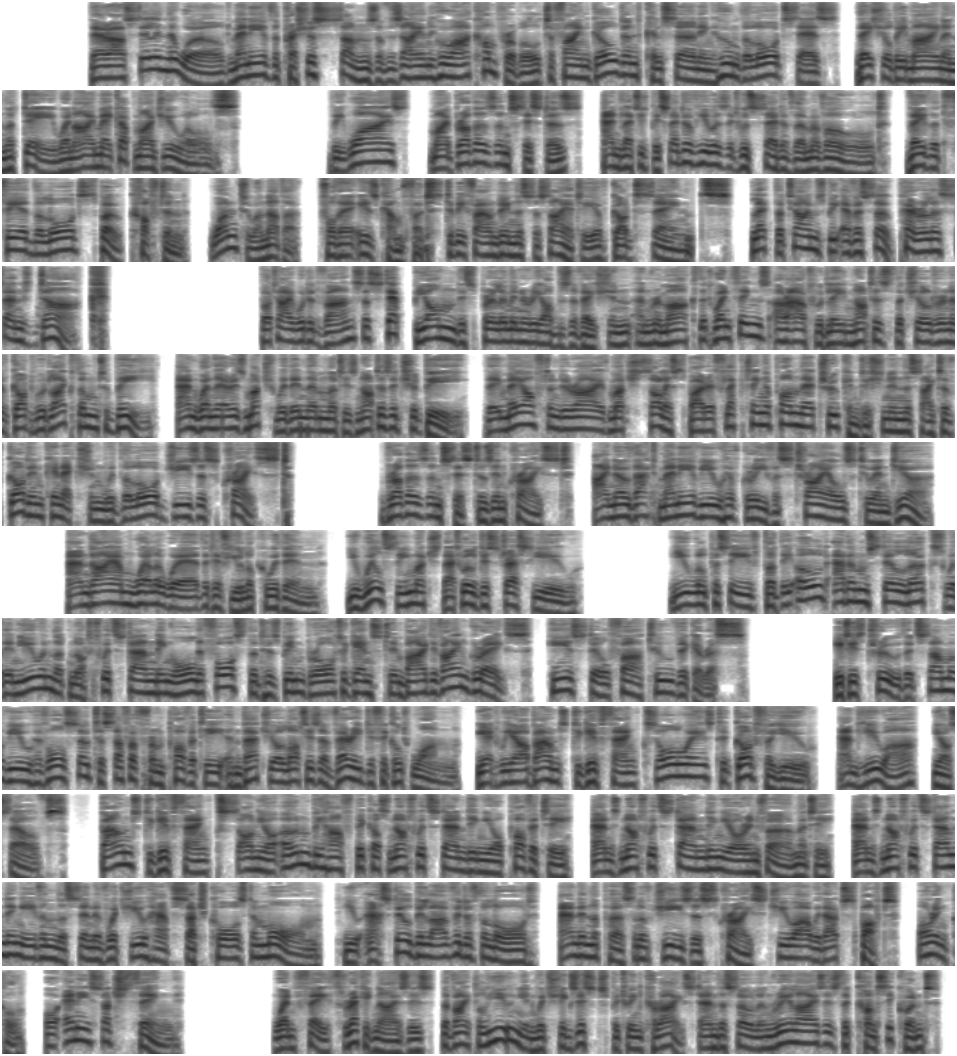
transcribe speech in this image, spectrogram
There are still in the world many of the precious sons of Zion who are comparable to fine gold and concerning whom the Lord says, They shall be mine in the day when I make up my jewels. Be wise, my brothers and sisters, and let it be said of you as it was said of them of old, They that feared the Lord spoke often, one to another, for there is comfort to be found in the society of God's saints, let the times be ever so perilous and dark. But I would advance a step beyond this preliminary observation and remark that when things are outwardly not as the children of God would like them to be, and when there is much within them that is not as it should be, they may often derive much solace by reflecting upon their true condition in the sight of God in connection with the Lord Jesus Christ. Brothers and sisters in Christ, I know that many of you have grievous trials to endure. And I am well aware that if you look within, you will see much that will distress you. You will perceive that the old Adam still lurks within you and that notwithstanding all the force that has been brought against him by divine grace, he is still far too vigorous. It is true that some of you have also to suffer from poverty and that your lot is a very difficult one, yet we are bound to give thanks always to God for you, and you are, yourselves, bound to give thanks on your own behalf because notwithstanding your poverty, and notwithstanding your infirmity, and notwithstanding even the sin of which you have such cause to mourn, you are still beloved of the Lord, and in the person of Jesus Christ you are without spot, or wrinkle, or any such thing. when faith recognizes the vital union which exists between Christ and the soul and realizes the consequent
